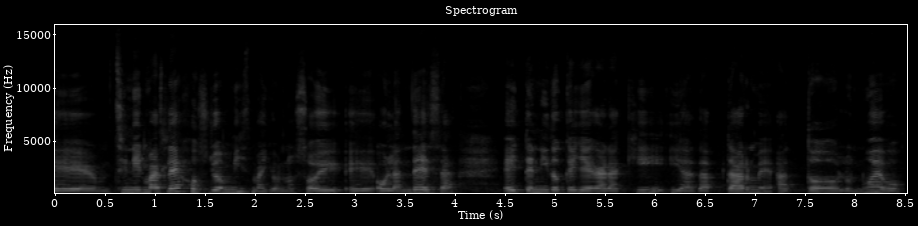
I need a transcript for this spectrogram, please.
Eh, sin ir más lejos, yo misma, yo no soy eh, holandesa, he tenido que llegar aquí y adaptarme a todo lo nuevo.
